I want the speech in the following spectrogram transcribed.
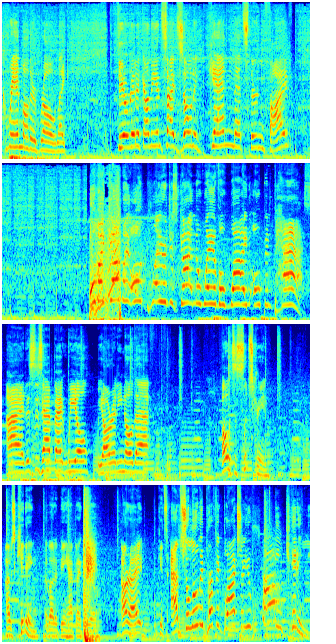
grandmother, bro. Like, Theo Riddick on the inside zone again. That's third and five. Oh my god, my own player just got in the way of a wide open pass. All right, this is halfback wheel. We already know that. Oh, it's a slip screen. I was kidding about it being halfback wheel. All right, gets absolutely perfect blocks. Are you fucking kidding me?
